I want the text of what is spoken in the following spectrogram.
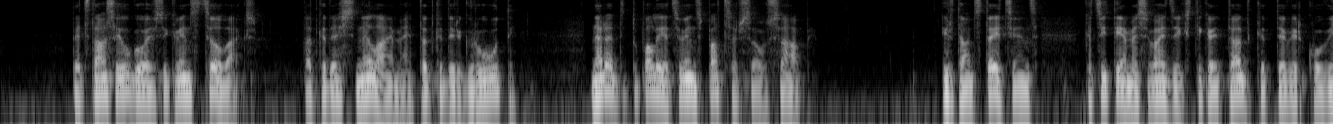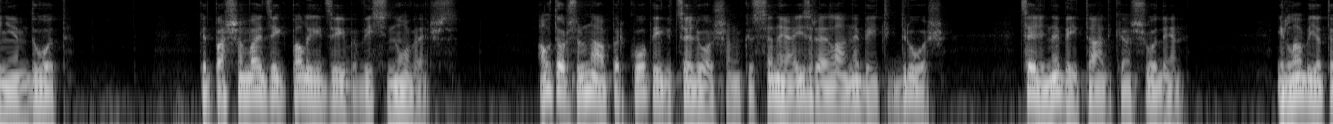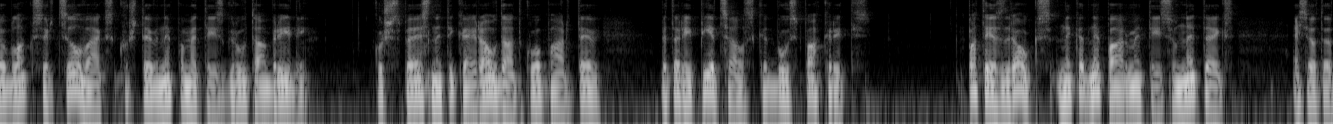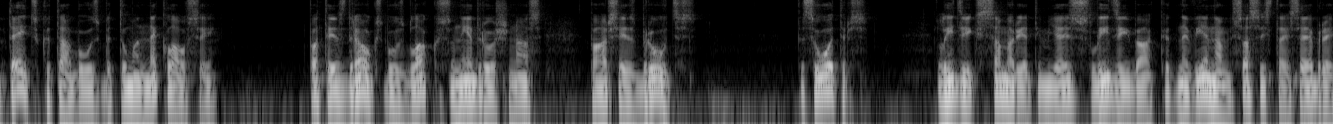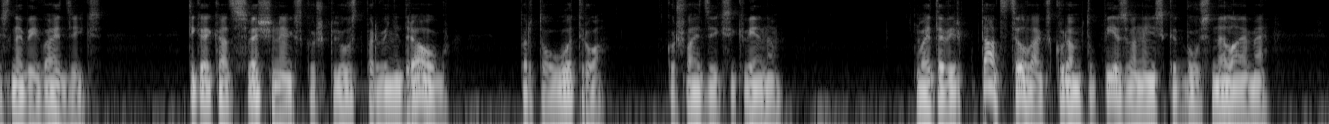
Pēc tās ilgojas ik viens cilvēks. Tad, kad esi nelaimē, tad, kad ir grūti, nereti tu paliec viens pats ar savu sāpi. Ir tāds teiciens, ka citiem esi vajadzīgs tikai tad, kad tev ir ko viņiem dot. Kad pašam vajadzīga palīdzība, visi novēršas. Autors runā par kopīgu ceļošanu, kas senajā Izrēlā nebija tik droša. Ceļi nebija tādi kā šodien. Ir labi, ja tev blakus ir cilvēks, kurš tevi nepametīs grūtā brīdī, kurš spēs ne tikai raudāt kopā ar tevi, bet arī piecels, kad būs pakritis. Patiesa draugs nekad nepārmetīs un neteiks, es jau tev teicu, ka tā būs, bet tu man neklausīji. Patiesa draugs būs blakus un iedrošinās, pārsies brūces. Tas otrs līdzīgs samarietim Jēzus līdzībā, kad nevienam sasistais ebrejs nebija vajadzīgs. Tikai kāds svešinieks, kurš kļūst par viņa draugu, par to otro, kurš vajadzīgs ikvienam. Vai tev ir tāds cilvēks, kuram tu piezvanīsi, kad būsi nelaimē,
